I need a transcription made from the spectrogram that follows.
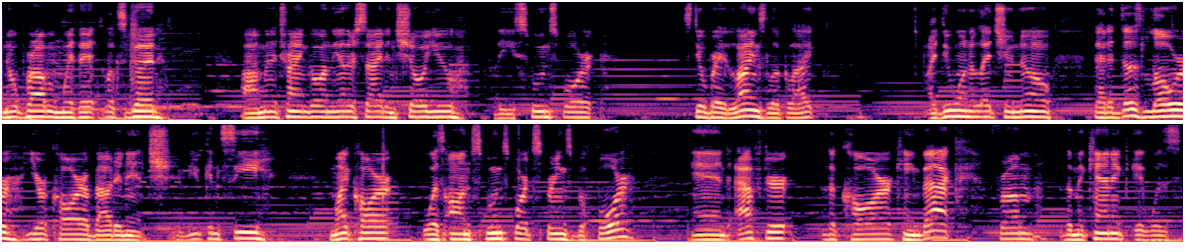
no problem with it, looks good. Uh, I'm gonna try and go on the other side and show you the Spoon Sport steel braided lines look like. I do wanna let you know that it does lower your car about an inch. If you can see, my car was on Spoon Sport springs before, and after the car came back, from the mechanic. It was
